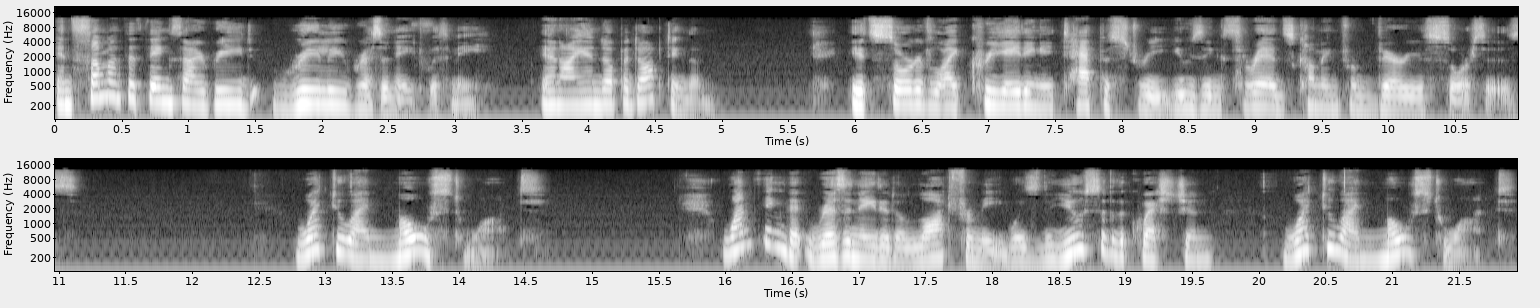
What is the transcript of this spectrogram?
And some of the things I read really resonate with me, and I end up adopting them. It's sort of like creating a tapestry using threads coming from various sources. What do I most want? One thing that resonated a lot for me was the use of the question, What do I most want?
